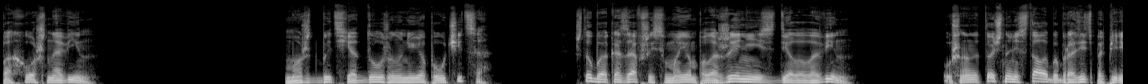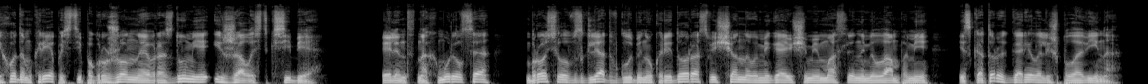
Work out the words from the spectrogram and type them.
похож на Вин. Может быть, я должен у нее поучиться? Чтобы, оказавшись в моем положении, сделала Вин. Уж она точно не стала бы бродить по переходам крепости, погруженная в раздумье и жалость к себе. Элленд нахмурился, бросил взгляд в глубину коридора, освещенного мигающими масляными лампами, из которых горела лишь половина.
